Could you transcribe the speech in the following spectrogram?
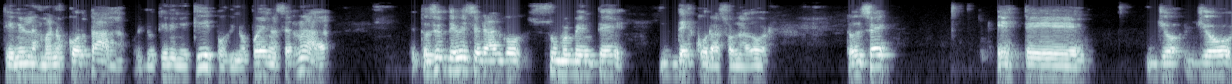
tienen las manos cortadas, pues no tienen equipos y no pueden hacer nada. Entonces debe ser algo sumamente descorazonador. Entonces, este, yo, yo,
